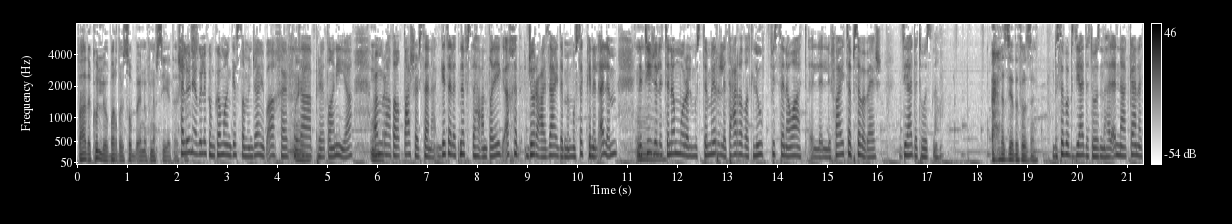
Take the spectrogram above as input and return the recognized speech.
فهذا كله برضه يصب إنه في نفسية الشخص خلوني أقول لكم كمان قصة من جانب آخر فتاة أيه. بريطانية عمرها 13 سنة قتلت نفسها عن طريق أخذ جرعة زايدة من مسكن الألم نتيجة للتنمر المستمر اللي تعرضت له في السنوات اللي فايتة بسبب إيش؟ زيادة وزن وزنها. أحلى زيادة وزن. بسبب زيادة وزنها لأنها كانت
